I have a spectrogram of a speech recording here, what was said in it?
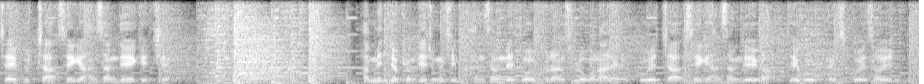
제9차 세계 한상대회 개최 한민족 경제 중심 한상 네트워크라는 슬로건 아래 9회차 세계 한상대회가 대구 엑스포에서 열린다.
